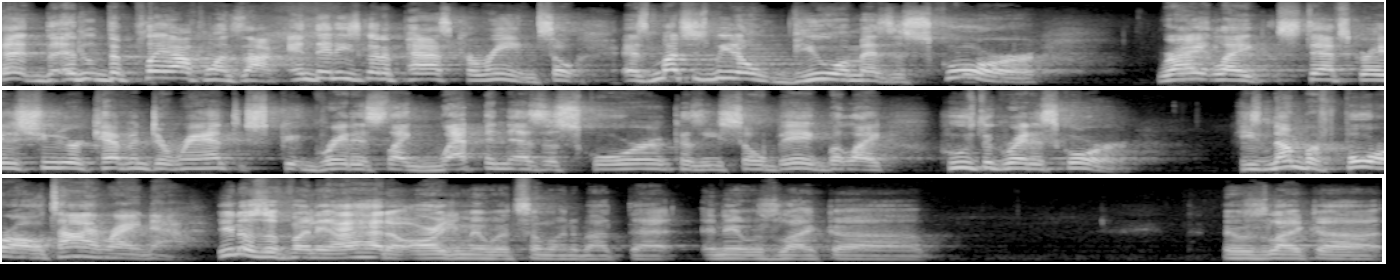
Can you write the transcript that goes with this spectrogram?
That the, the playoff one's not, and then he's going to pass Kareem. So as much as we don't view him as a scorer, right? Like Steph's greatest shooter, Kevin Durant, greatest like weapon as a scorer because he's so big. But like, who's the greatest scorer? He's number four all time right now. You know, so funny. I had an argument with someone about that, and it was like, uh, it was like, uh,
